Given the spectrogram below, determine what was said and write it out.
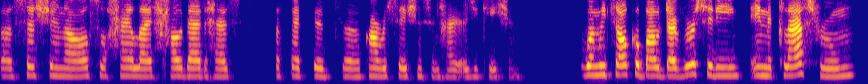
uh, session i'll also highlight how that has affected uh, conversations in higher education. When we talk about diversity in the classroom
